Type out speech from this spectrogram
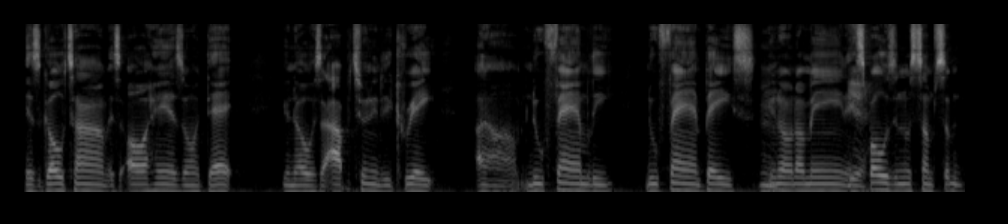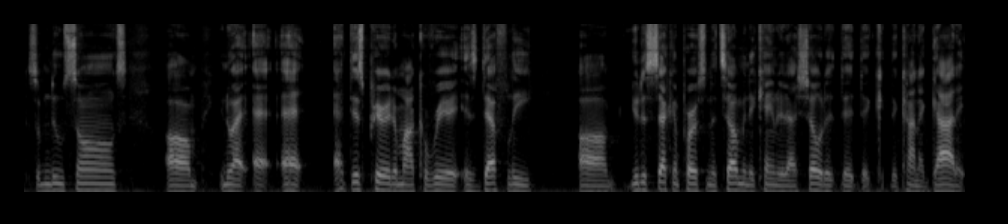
it's go time. It's all hands on deck. You know, it's an opportunity to create um, new family, new fan base. You know what I mean? Mm. Yeah. Exposing them some some some new songs. Um, you know, at, at at this period of my career, it's definitely. Um, you're the second person to tell me that came to that show that that, that, that kind of got it.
